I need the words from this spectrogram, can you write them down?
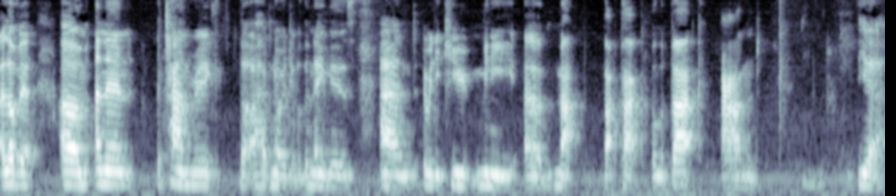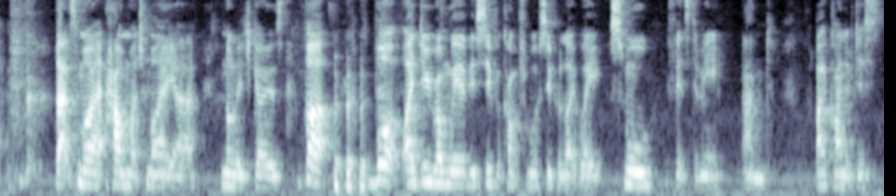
I love it. Um, and then a tan rig that I have no idea what the name is, and a really cute mini um, map backpack on the back, and yeah, that's my how much my uh, knowledge goes. But what I do run with is super comfortable, super lightweight, small, fits to me, and I kind of just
